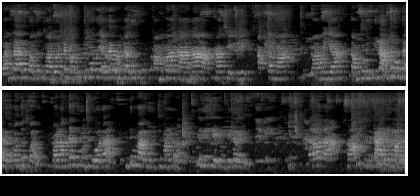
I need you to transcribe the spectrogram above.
బంధాలు బంధుత్వాలు అంటే మన కుటుంబంలో ఎవరెవరు ఉంటారు? అమ్మ నాన్న అక్క చెల్లి అత్తమ్మ మామయ్య తమ్ముడు ఇలా అందరూ ఉంటారు కదా బంధుత్వాలు. వాళ్ళందరి గురించి కూడా కుటుంబాల గురించి మనం తెలియజేయడం పిల్లలకి తర్వాత సాంస్కృతిక కార్యక్రమాలు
